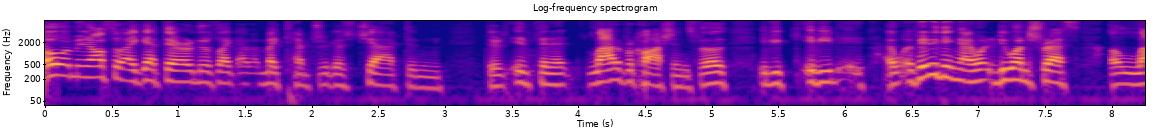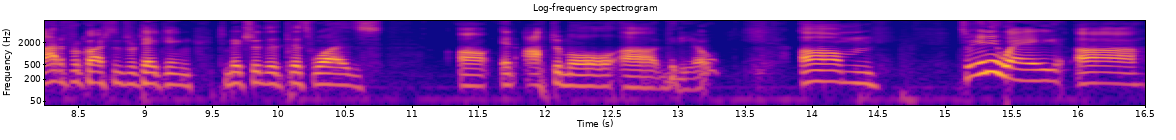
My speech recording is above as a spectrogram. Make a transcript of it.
oh, I mean, also I get there, and there's like my temperature gets checked, and there's infinite lot of precautions for those. If you if you if anything, I do want to stress a lot of precautions we're taking to make sure that this was uh, an optimal uh, video. Um, so anyway, uh,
